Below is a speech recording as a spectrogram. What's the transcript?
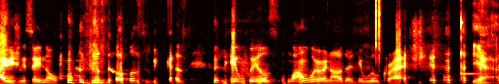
I usually say no to those because they will, one way or another, they will crash. yeah.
